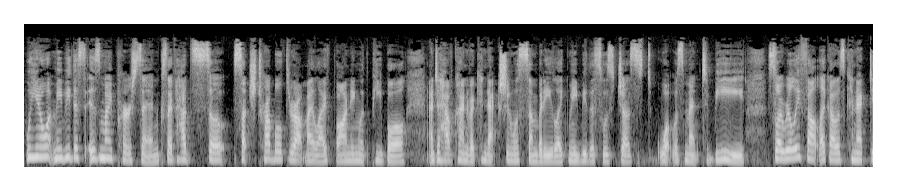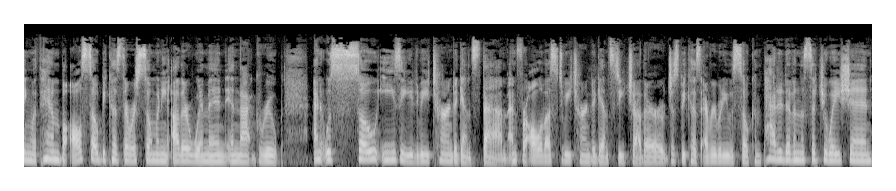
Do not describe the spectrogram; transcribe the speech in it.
well, you know what, maybe this is my person because I've had so such trouble throughout my life bonding with people and to have kind of a connection with somebody like maybe this was just what was meant to be. So I really felt like I was connecting with him, but also because there were so many other women in that group and it was so easy to be turned against them and for all of us to be turned against each other just because everybody was so competitive in the situation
